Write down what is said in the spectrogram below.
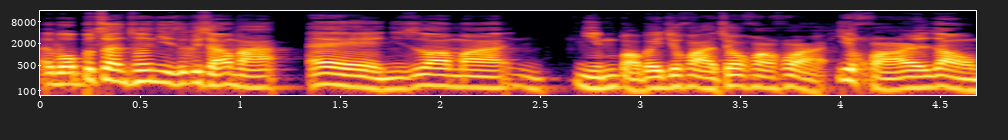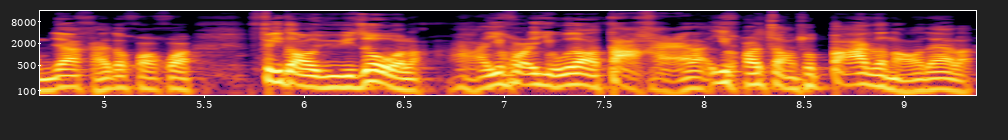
我不赞成你这个想法。哎，你知道吗？你们宝贝一句话教画画，一会儿让我们家孩子画画飞到宇宙了啊，一会儿游到大海了，一会儿长出八个脑袋了，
